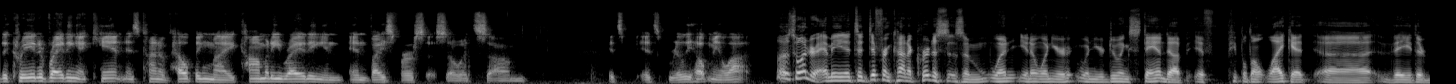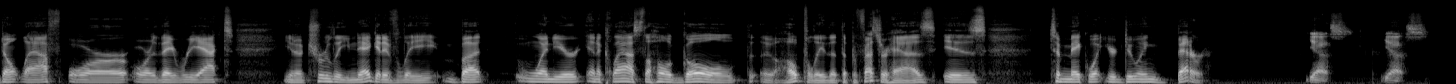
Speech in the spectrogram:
the creative writing at Canton is kind of helping my comedy writing and, and vice versa. So it's um, it's it's really helped me a lot. Well, I was wondering. I mean, it's a different kind of criticism when you know when you're when you're doing stand up. If people don't like it, uh, they either don't laugh or or they react, you know, truly negatively. But when you're in a class, the whole goal, uh, hopefully, that the professor has is to make what you're doing better. Yes. Yes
